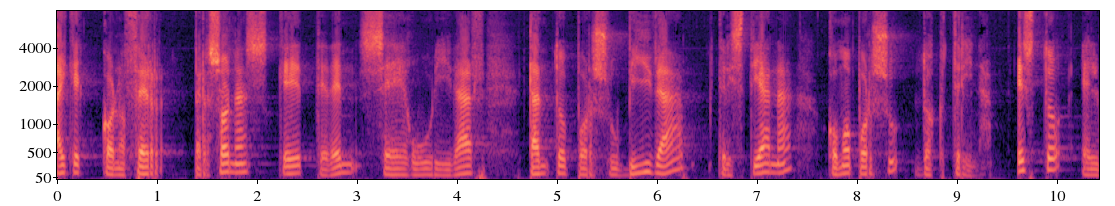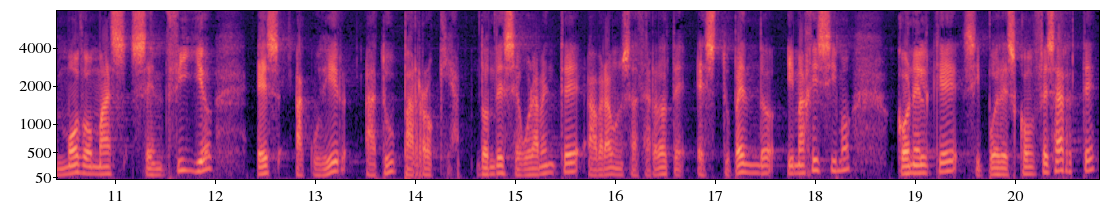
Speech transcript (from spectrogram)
hay que conocer personas que te den seguridad tanto por su vida cristiana como por su doctrina. Esto, el modo más sencillo es acudir a tu parroquia, donde seguramente habrá un sacerdote estupendo y majísimo con el que, si puedes confesarte,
